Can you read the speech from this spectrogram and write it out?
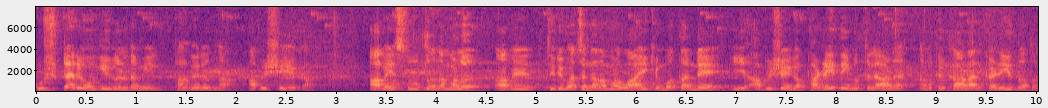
കുഷ്ഠരോഗികളുടെ മേൽ പകരുന്ന അഭിഷേകം. അവയെ സൂത്രം നമ്മൾ അവയെ തിരുവചന നമ്മൾ വായിക്കുമ്പോൾ തന്നെ ഈ അഭിഷേകം പഴയ നിയമത്തിലാണ് നമുക്ക് കാണാൻ കഴിയുന്നത്.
